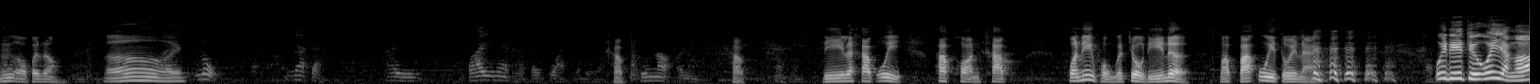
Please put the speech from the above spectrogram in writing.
ฮือออกไปเนาะเออไอ้ลูกเนี่ยกะไอ้ไฟเนี่ยค่ะไปกวาดกันเลยครับที่นอกกันน่ะครับ ดีแล้วครับ อุ้ยพักผ่อนครับ วันนี้ผมก็โจกดีเนอะมาปะอุ้ยตัวไหนะอุ้ยดีจืออุ้ยอย่างเหรอ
